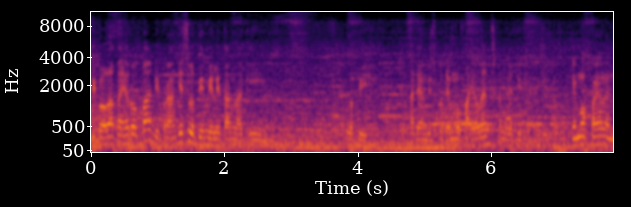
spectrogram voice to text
Dibawa ke Eropa, di Perancis lebih militan lagi, lebih ada yang disebut emo violence kan jadi kayak gitu. emo violent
